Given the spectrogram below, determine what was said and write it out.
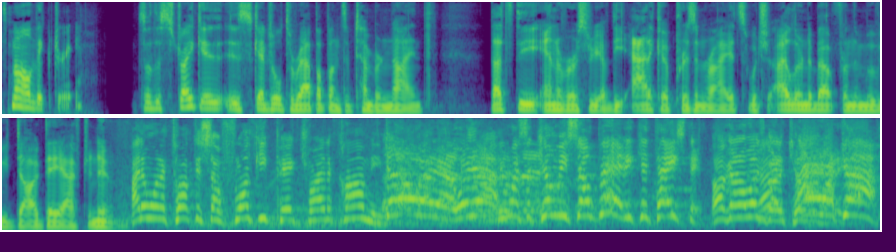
small victory. So the strike is, is scheduled to wrap up on September 9th. That's the anniversary of the Attica prison riots, which I learned about from the movie Dog Day Afternoon. I don't want to talk to some flunky pig trying to calm me. Get over there, will ya? He wants to kill me so bad he can taste it. I'm always going to kill Attica!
